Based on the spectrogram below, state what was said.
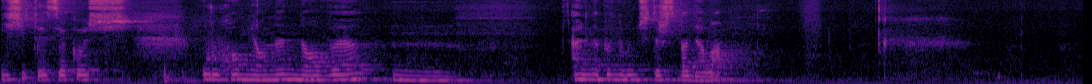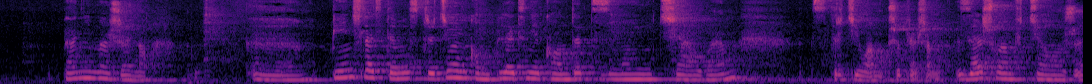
jeśli to jest jakoś uruchomione, nowe, mm, ale na pewno bym się też zbadała. Pani Marzeno, pięć lat temu straciłem kompletnie kontakt z moim ciałem. Straciłam, przepraszam. Zaszłam w ciąży,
